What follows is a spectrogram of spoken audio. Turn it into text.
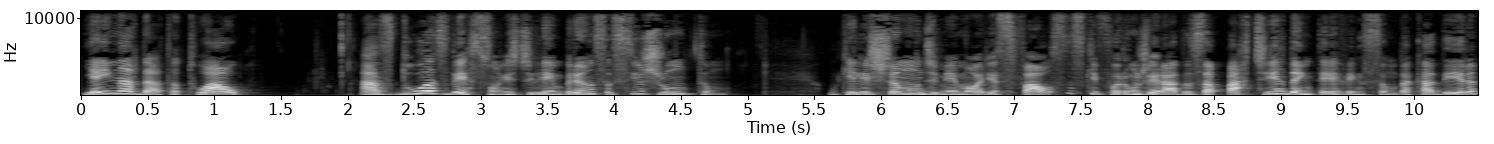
E aí, na data atual, as duas versões de lembrança se juntam. O que eles chamam de memórias falsas, que foram geradas a partir da intervenção da cadeira,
